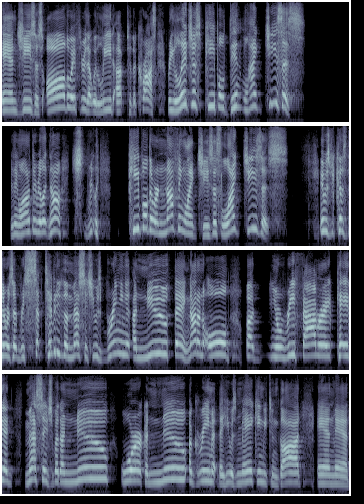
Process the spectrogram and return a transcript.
and Jesus all the way through that would lead up to the cross. Religious people didn't like Jesus. You think, well, aren't they really? No, really. People that were nothing like Jesus liked Jesus. It was because there was a receptivity to the message. He was bringing a new thing, not an old, uh, you know, refabricated message, but a new work, a new agreement that he was making between God and man.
